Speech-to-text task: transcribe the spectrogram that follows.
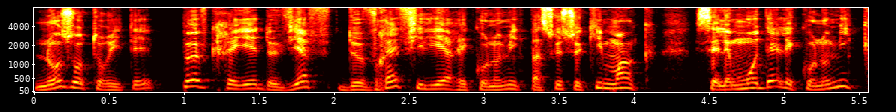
nos autorités peuvent créer de, de vraies filières économiques, parce que ce qui manque, c'est les modèles économiques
